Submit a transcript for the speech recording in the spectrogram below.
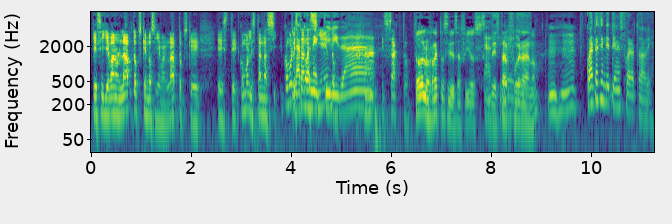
que se llevaron laptops, que no se llevan laptops, que este cómo le están así, cómo le La están haciendo. conectividad. Ajá, exacto. Todos los retos y desafíos Así de estar es. fuera, ¿no? ¿Cuánta gente tienes fuera todavía?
